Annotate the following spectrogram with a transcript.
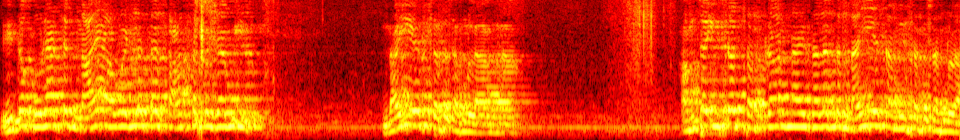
इथं कुणाचं नाही आवडलं तर शास्त्र म्हणजे आम्ही. नाही येत सत्संगला. आमचा इथं सत्कार नाही झाला तर नाही येत आम्ही सत्संगला.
